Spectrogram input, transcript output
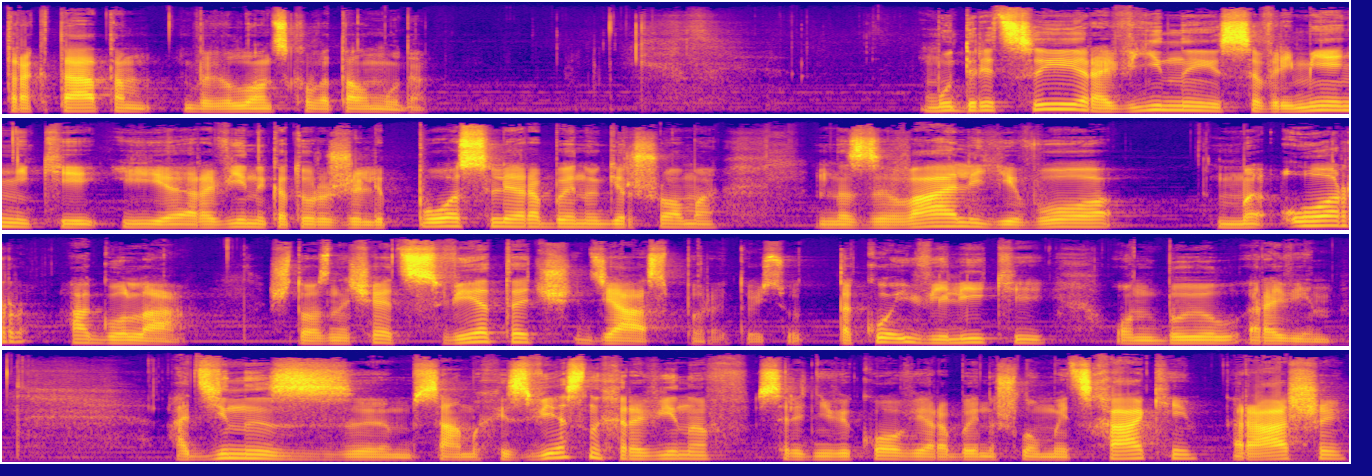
трактатам Вавилонского Талмуда. Мудрецы, раввины, современники и раввины, которые жили после Рабейну Гершома, называли его Меор Агола, что означает светоч диаспоры. То есть вот такой великий он был раввин. Один из эм, самых известных раввинов средневековья, Рабейну Шлома Ицхаки, Раши,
